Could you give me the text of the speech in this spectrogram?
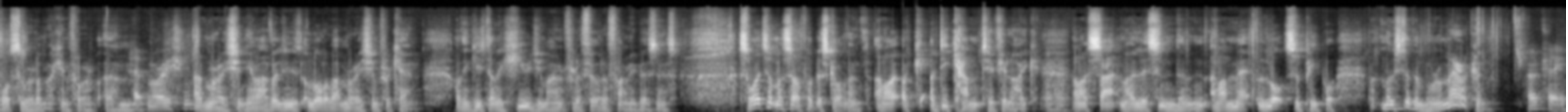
what's the word I'm looking for? Um, Admiration. admiration. Yeah, I have a, lot of admiration for Ken. I think he's done a huge amount for the field of family business. So I took myself up to Scotland and I, I, I decamped, if you like, and I sat and I listened and, and I met lots of people, but most of them were American Okay.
